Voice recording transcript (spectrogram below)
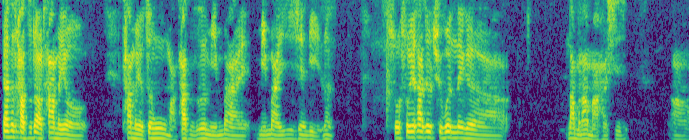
但是他知道他没有他没有证悟嘛，他只是明白明白一些理论，所所以他就去问那个拉玛那玛哈西啊。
